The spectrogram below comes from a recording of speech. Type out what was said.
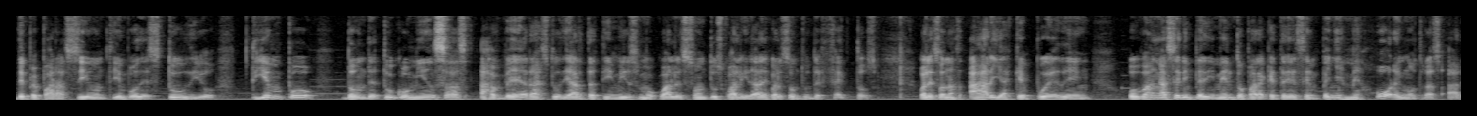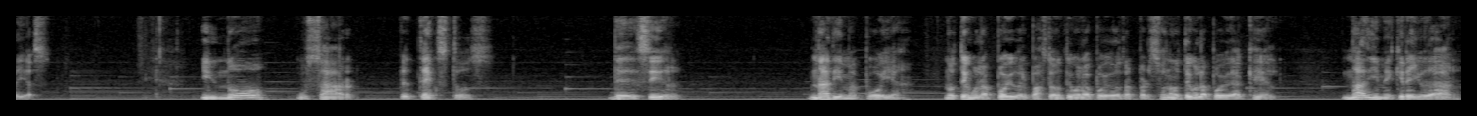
de preparación, tiempo de estudio, tiempo donde tú comienzas a ver, a estudiarte a ti mismo cuáles son tus cualidades, cuáles son tus defectos, cuáles son las áreas que pueden o van a ser impedimento para que te desempeñes mejor en otras áreas. Y no usar pretextos de decir, nadie me apoya, no tengo el apoyo del pastor, no tengo el apoyo de otra persona, no tengo el apoyo de aquel. Nadie me quiere ayudar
